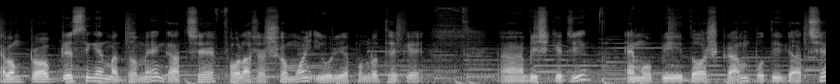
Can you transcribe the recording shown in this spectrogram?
এবং টপ ড্রেসিংয়ের মাধ্যমে গাছে ফল আসার সময় ইউরিয়া পনেরো থেকে বিশ কেজি এমওপি দশ গ্রাম প্রতি গাছে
